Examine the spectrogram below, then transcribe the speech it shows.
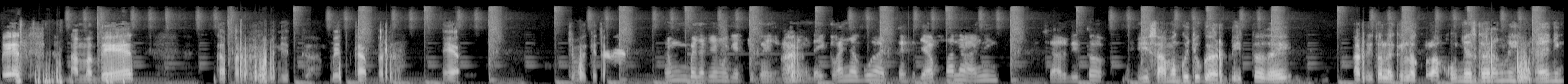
bed sama bed cover gitu bed cover ya coba kita Emang banyak yang ngeliat juga ya. Ah. Yang ada iklannya gua teh Japan ah, anjing. Si Ardito. ih sama gue juga Ardito tadi Ardito lagi laku-lakunya sekarang nih anjing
